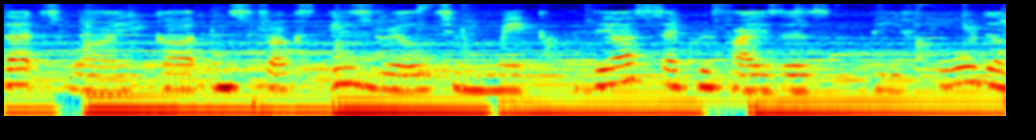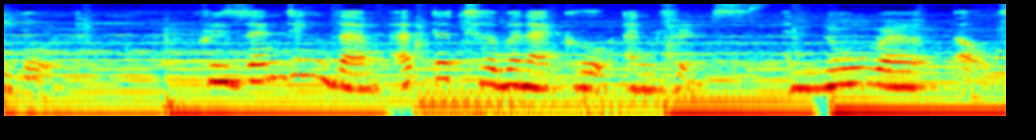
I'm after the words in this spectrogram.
That's why God instructs Israel to make their sacrifices before the Lord presenting them at the tabernacle entrance and nowhere else.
